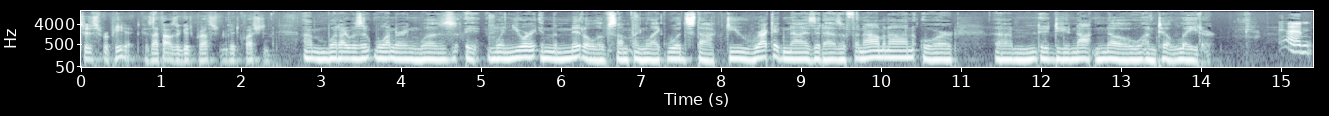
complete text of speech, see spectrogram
to just repeat it because I thought it was a good question. Good question. Um, what I was wondering was when you're in the middle of something like Woodstock, do you recognize it as a phenomenon or um, do you not know until later? Um,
